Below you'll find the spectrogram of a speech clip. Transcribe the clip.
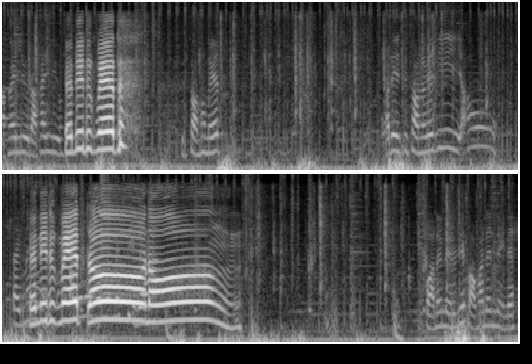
ดักให้อยู่ดักให้อยู่แดนนี่ทุกเม็ดสิบสองทุกเม็ดเอา ดิสิบสองทุกเม็ดที่เอ้าแต่งแดนนี่ทุกเม็ดโอ้น้องขอหนึ่งหนึ่งพี่ขอมาหนึ่งหนึ่งเลย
